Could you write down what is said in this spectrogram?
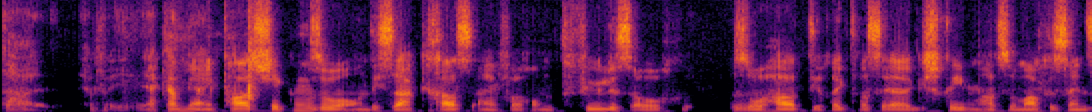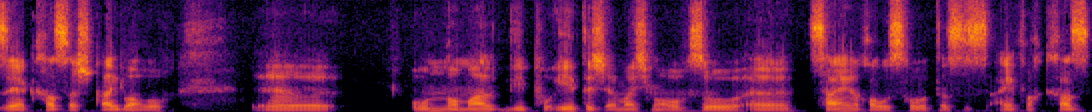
da, er kann mir ein Part schicken so und ich sage krass einfach und fühle es auch so hart direkt, was er geschrieben hat. So Markus ist ein sehr krasser Schreiber auch. Äh, unnormal, wie poetisch er manchmal auch so äh, Zeilen raushaut. Das ist einfach krass.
